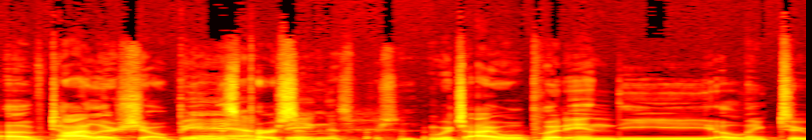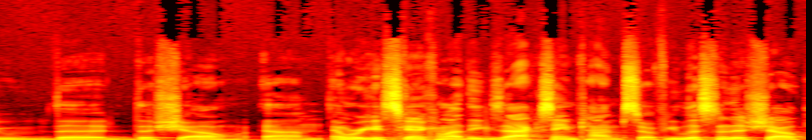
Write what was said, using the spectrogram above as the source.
of Tyler's show, Being This Person. Being This Person. Which I will put in the a link to the the show. Um, and we're just going to come out the exact same time. So if you listen to this show,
